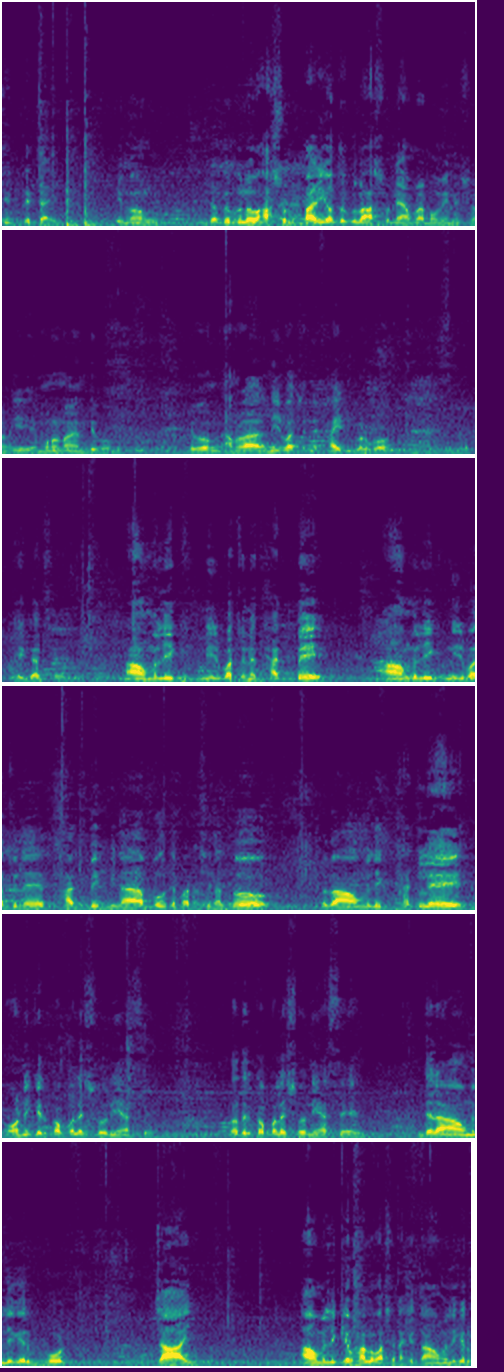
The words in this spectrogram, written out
জিততে চাই। এবং যতগুলো আসন পারি, অতগুলো আসনে আমরা নমিনেশন ইয়ে মনোনয়ন দেব। এবং আমরা নির্বাচনে ফাইট করব। ঠিক আছে? আওয়ামী লীগ নির্বাচনে থাকবে আওয়ামী লীগ নির্বাচনে থাকবে কিনা বলতে পারছি না তো। তবে আওয়ামী লীগ থাকলে অনেকের কপালে শনি আছে। তাদের কপালে শনি আছে যারা আওয়ামী লীগের ভোট চায়। আওয়ামী লীগকে ভালোবাসে না, কিন্তু আওয়ামী লীগের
